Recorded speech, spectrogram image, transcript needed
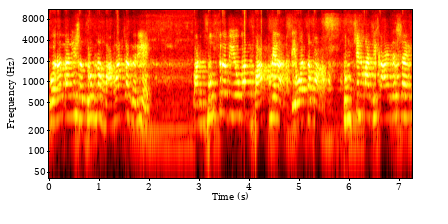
भरत आणि शत्रुघ्न मामाच्या घरी आहे पण पुत्र वियोगात बाप मेला देवाचा बाप. तुमची माझी काय दशा आहे?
